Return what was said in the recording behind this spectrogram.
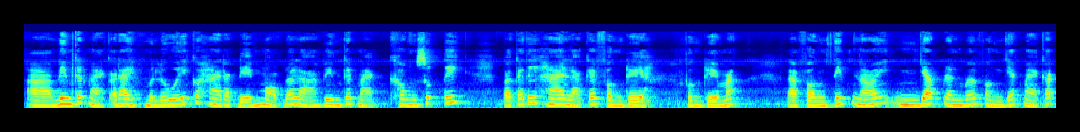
À, viêm kết mạc ở đây mình lưu ý có hai đặc điểm. Một đó là viêm kết mạc không xuất tiết và cái thứ hai là cái phần rìa phần rìa mắt là phần tiếp nối giáp ranh với phần giác mạc á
